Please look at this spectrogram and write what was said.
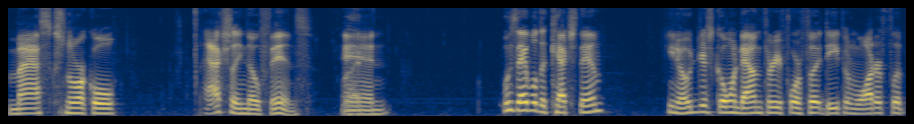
mask, snorkel, actually no fins, Right. and was able to catch them. You know, just going down three or four foot deep in water. Flip,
